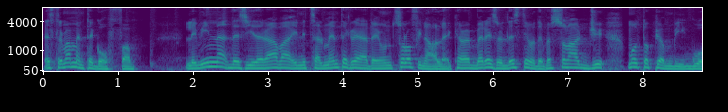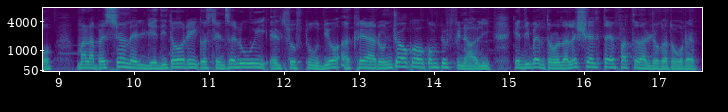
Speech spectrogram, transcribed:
estremamente goffa Levin desiderava inizialmente creare un solo finale che avrebbe reso il destino dei personaggi molto più ambiguo, ma la pressione degli editori costrinse lui e il suo studio a creare un gioco con più finali che dipendono dalle scelte fatte dal giocatore.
